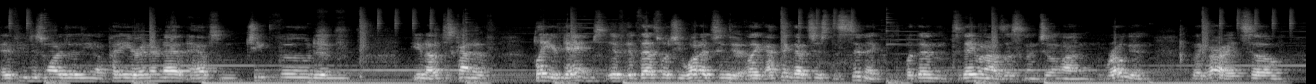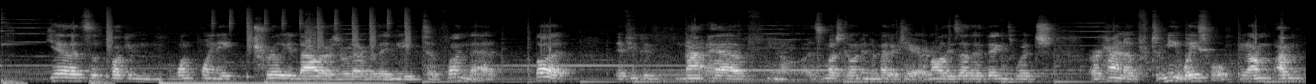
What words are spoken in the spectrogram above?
If you just wanted to, you know, pay your internet, have some cheap food, and you know, just kind of play your games if, if that's what you wanted to. Yeah. Like I think that's just the cynic. But then today when I was listening to him on Rogan, like all right, so yeah, that's a fucking 1.8 trillion dollars or whatever they need to fund that. But if you could not have, you know, as much going into Medicare and all these other things, which are kind of to me wasteful. You know, I'm I'm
